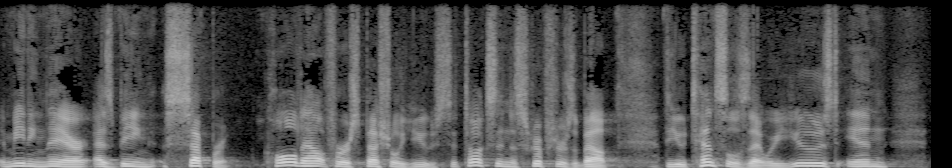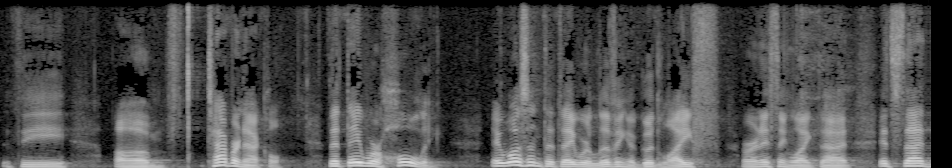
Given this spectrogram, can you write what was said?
meaning there as being separate, called out for a special use. It talks in the scriptures about the utensils that were used in the um, tabernacle, that they were holy. It wasn't that they were living a good life or anything like that. It's that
